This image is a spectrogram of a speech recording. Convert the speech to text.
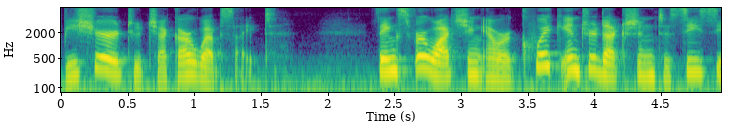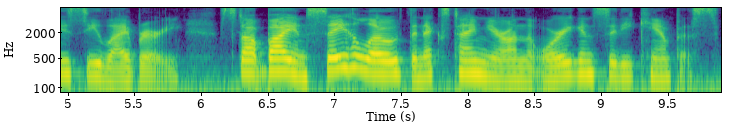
Be sure to check our website. Thanks for watching our quick introduction to CCC Library. Stop by and say hello the next time you're on the Oregon City campus.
